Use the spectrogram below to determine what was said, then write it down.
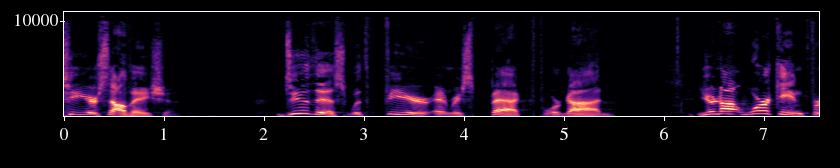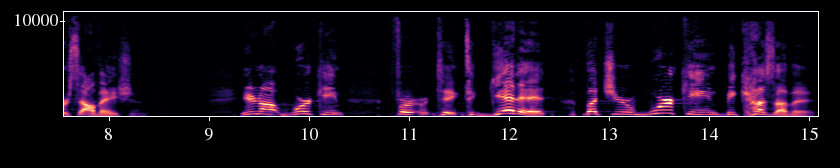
to your salvation. Do this with fear and respect for God. You're not working for salvation. You're not working for, to, to get it, but you're working because of it.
